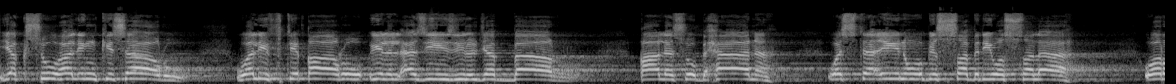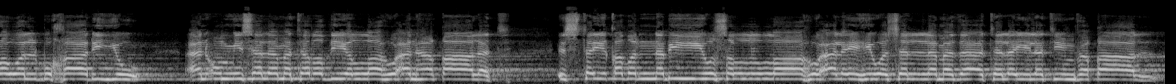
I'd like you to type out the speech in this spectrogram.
يكسوها الانكسار والافتقار إلى العزيز الجبار. قال سبحانه واستعينوا بالصبر والصلاة. وروى البخاري عن أم سلمة رضي الله عنها قالت استيقظ النبي صلى الله عليه وسلم ذات ليلة فقال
